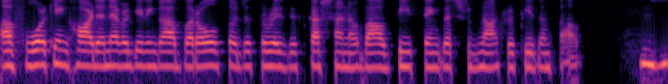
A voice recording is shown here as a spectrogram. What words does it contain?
of working hard and never giving up but also just to raise discussion about these things that should not repeat themselves Mm -hmm.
